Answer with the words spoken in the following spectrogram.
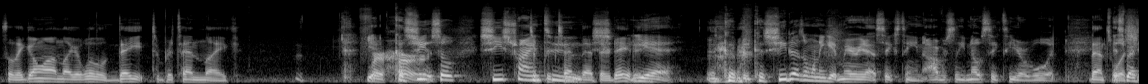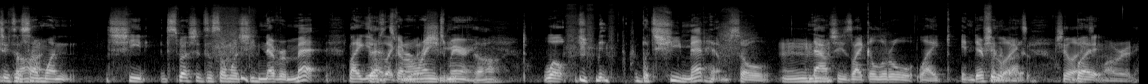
so they go on like a little date to pretend like for her. she so she's trying to, pretend that they're dating. Yeah, because she doesn't want to get married at sixteen. Obviously, no sixteen year old would. That's what especially to thought. someone she, especially to someone she never met. Like it was like an arranged marriage. thought. Well, she- but she met him, so now she's like a little like Mm-hmm. she indifferent likes about him. it. She likes but, him already.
